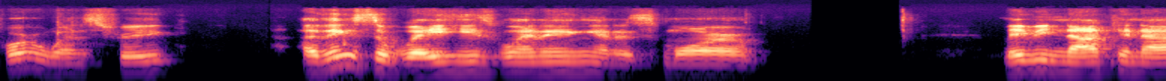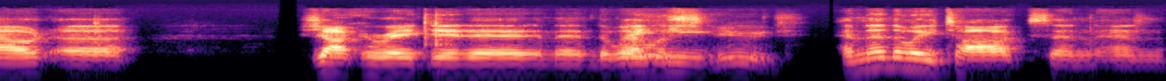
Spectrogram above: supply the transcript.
four win streak. I think it's the way he's winning, and it's more maybe knocking out. Uh, Jacare did it, and then the way he huge. and then the way he talks and and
